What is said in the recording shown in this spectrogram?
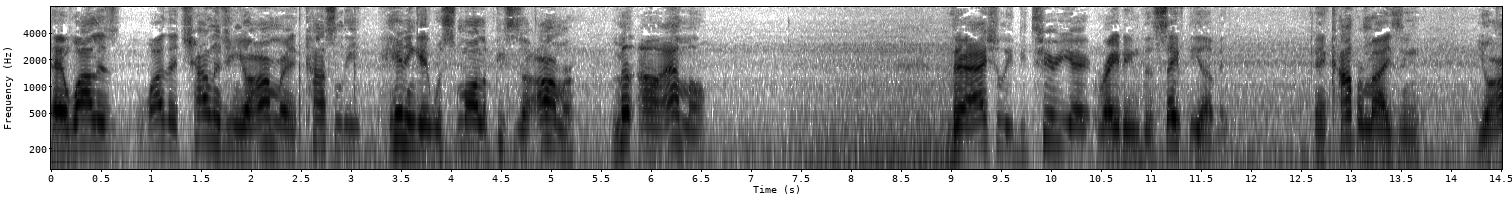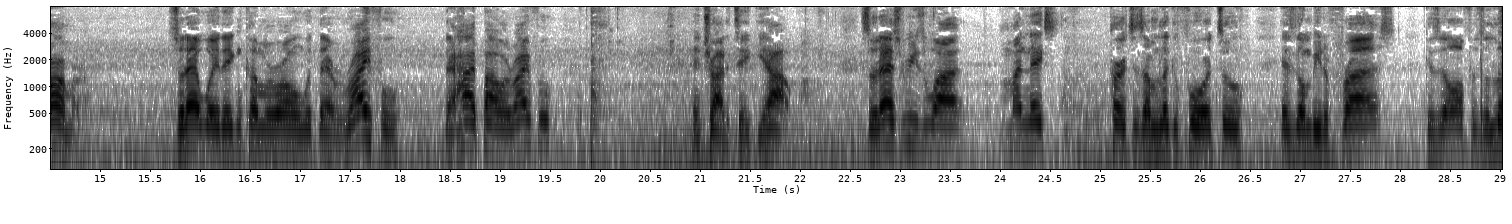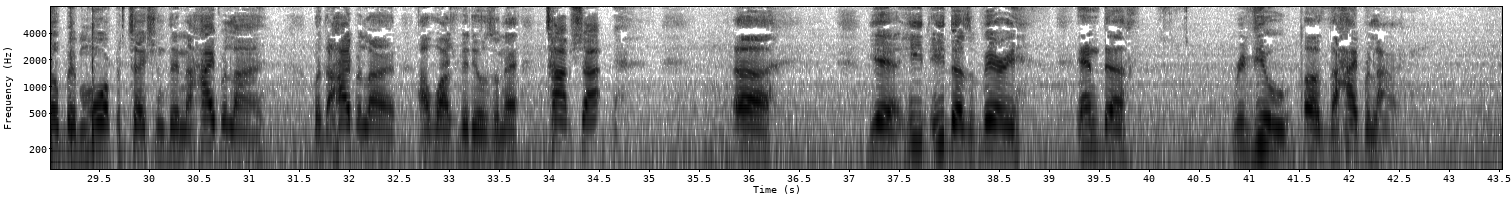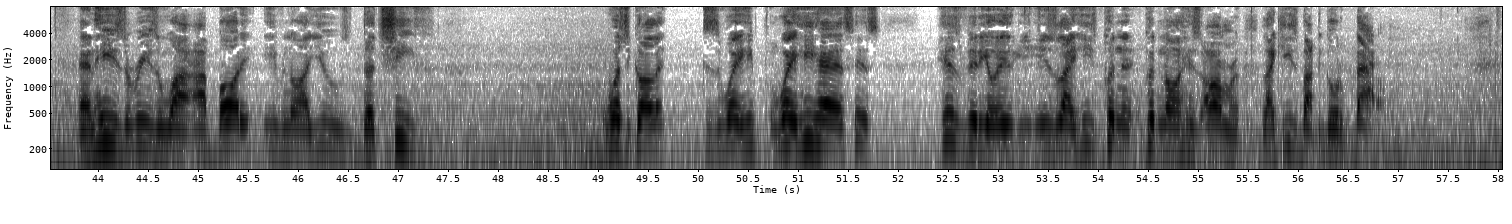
And while it's while they're challenging your armor and constantly hitting it with smaller pieces of armor, uh, ammo, they're actually deteriorating the safety of it and compromising your armor. So that way they can come around with that rifle, that high power rifle, and try to take you out. So that's the reason why my next purchase I'm looking forward to is going to be the fries because it offers a little bit more protection than the Hyperline. But the Hyperline, I watched videos on that. Top Shot, uh, yeah, he, he does a very in-depth review of the Hyperline. And he's the reason why I bought it, even though I used the Chief, what you call it, because the way he, way he has his his video is, like he's putting it, putting on his armor like he's about to go to battle.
